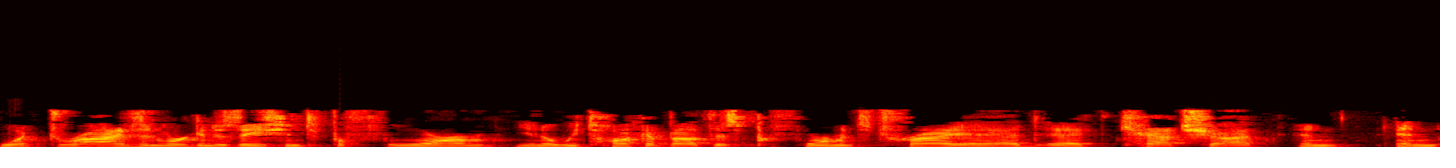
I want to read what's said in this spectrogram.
what drives an organization to perform, you know, we talk about this performance triad at Catshot and and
